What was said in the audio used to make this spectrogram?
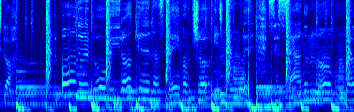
Let's go. 오늘도 이렇게 난 stay 멈춰 있는데 세상은 너무나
